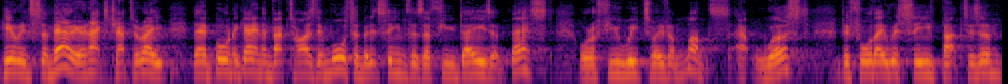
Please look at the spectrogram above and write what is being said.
Here in Samaria, in Acts chapter 8, they're born again and baptized in water, but it seems there's a few days days at best, or a few weeks or even months at worst, before they receive baptism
